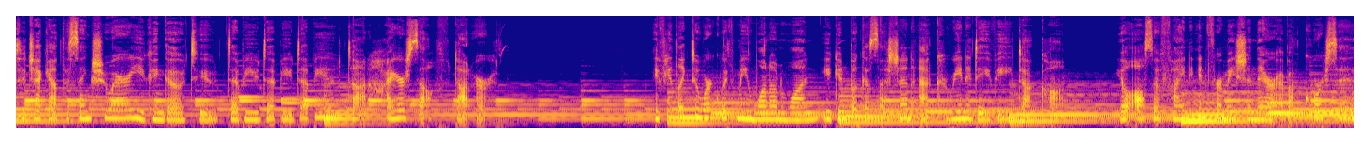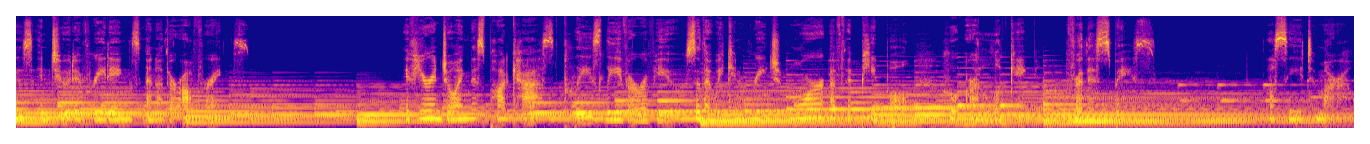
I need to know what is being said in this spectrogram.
To check out the sanctuary, you can go to www.higherself.earth. If you'd like to work with me one on one, you can book a session at karinadavy.com. You'll also find information there about courses, intuitive readings, and other offerings. If you're enjoying this podcast, please leave a review so that we can reach more of the people who are looking for this space. I'll see you tomorrow.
